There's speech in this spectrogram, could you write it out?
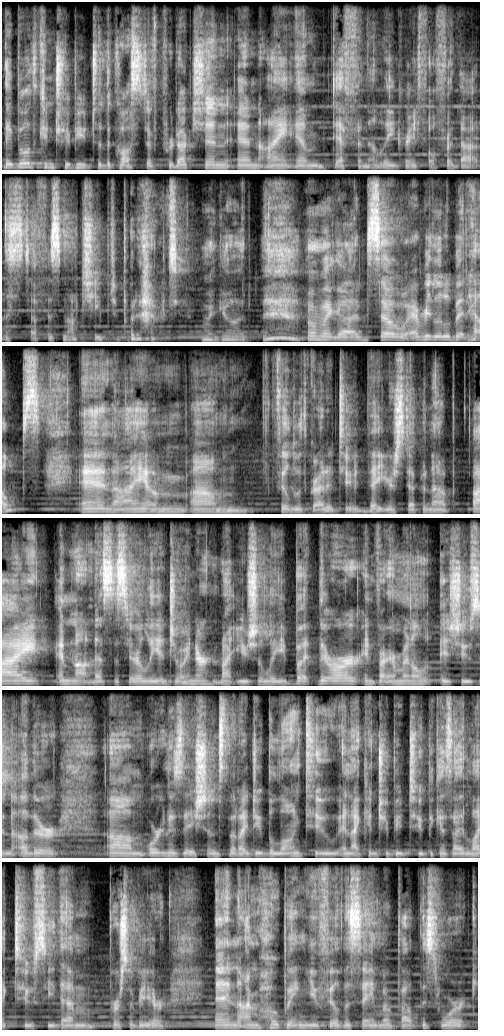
They both contribute to the cost of production, and I am definitely grateful for that. This stuff is not cheap to put out. Oh my God. Oh my God. So every little bit helps. And I am um, filled with gratitude that you're stepping up. I am not necessarily a joiner, not usually, but there are environmental issues and other um, organizations that I do belong to and I contribute to because I like to see them persevere and I'm hoping you feel the same about this work.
